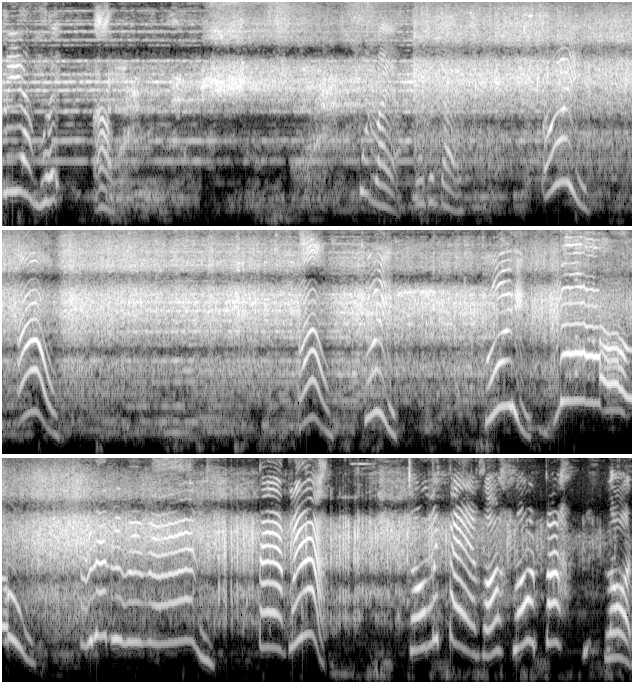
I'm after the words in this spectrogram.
เรียมเฮ้ยอ้าว ไรอะไม่เข้าใจเอ้ยอ้าวอ้าวเฮ้ยเฮ้ย no ไม่ได้ดูแมนแตกเลยอะจอไม่แตกเหรอรอดปะรอด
